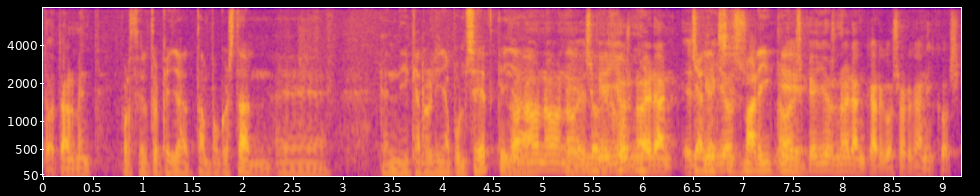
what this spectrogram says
totalmente. Por cierto que ya tampoco están eh, ni Carolina Punset, que no, ya... No, no, no, es que ellos no eran... Es que ellos, no, es que ellos no eran cargos orgánicos.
